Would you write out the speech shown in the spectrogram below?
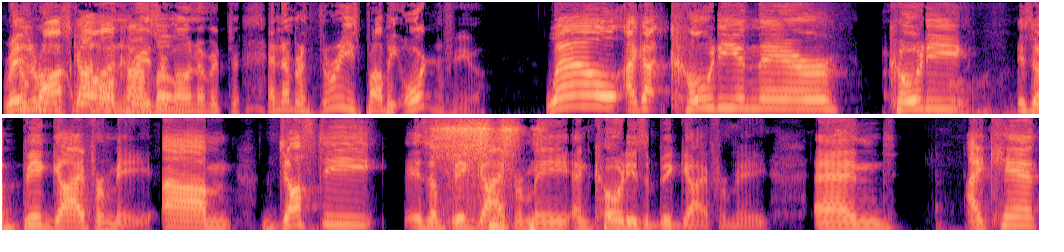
Razor so Ramon, Scott one, Razor. Ramon number three, and number three is probably Orton for you. Well, I got Cody in there. Cody is a big guy for me. Um, Dusty is a big guy for me, and Cody's a big guy for me. And I can't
